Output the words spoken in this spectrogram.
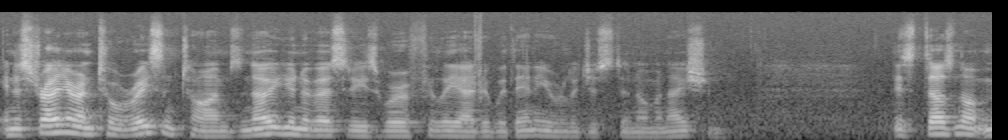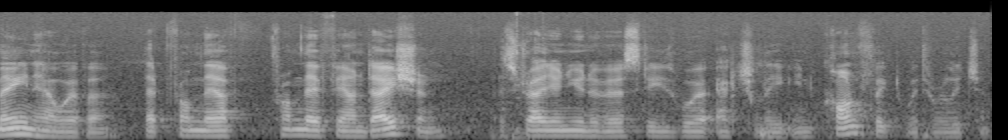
In Australia, until recent times, no universities were affiliated with any religious denomination. This does not mean, however, that from their, from their foundation, Australian universities were actually in conflict with religion.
